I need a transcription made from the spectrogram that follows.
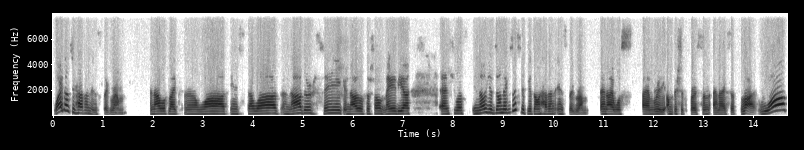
"Why don't you have an Instagram?" And I was like, uh, "What Insta was another thing, another social media?" And he was, "You know, you don't exist if you don't have an Instagram." And I was I'm really ambitious person, and I said, "Like what?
